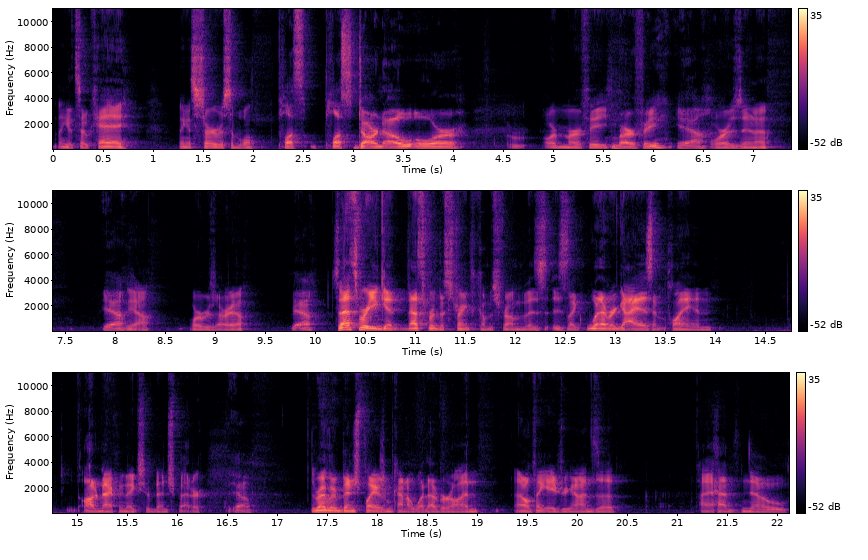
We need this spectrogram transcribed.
I think it's okay. I think it's serviceable. Plus plus d'Arnaud or Or Murphy, Murphy. Yeah. or Zuna, Yeah. yeah, or Rosario. Yeah. So that's where you get that's where the strength comes from is is like whatever guy isn't playing automatically makes your bench better. Yeah. The regular bench players I'm kind of whatever on. I don't think Adrianza I have no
